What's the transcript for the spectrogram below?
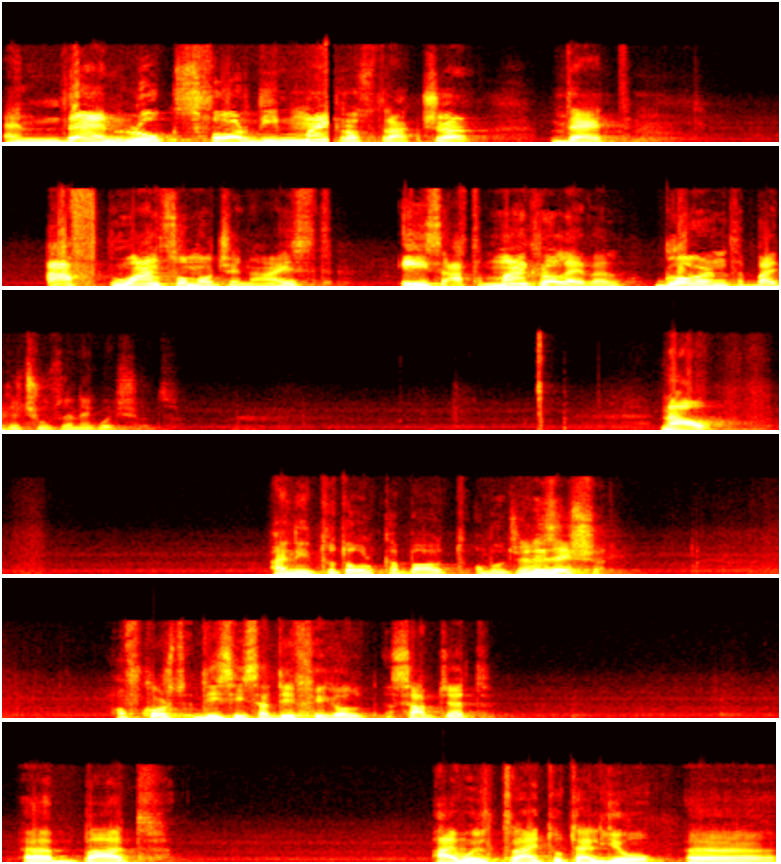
and then looks for the microstructure that once homogenized is at macro level governed by the chosen equations. Now, I need to talk about homogenization. Of course, this is a difficult subject, uh, but I will try to tell you, uh,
